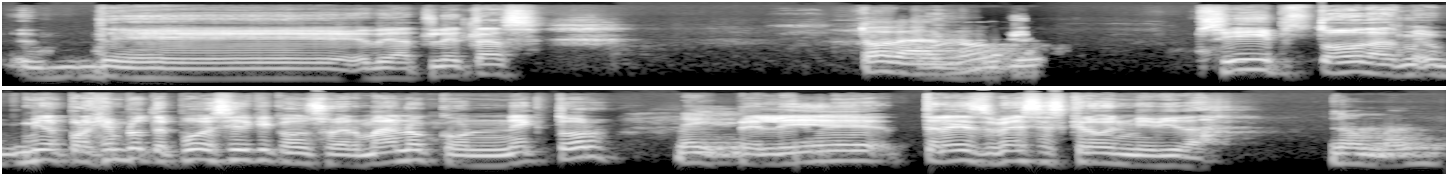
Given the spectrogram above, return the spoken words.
de, de atletas. Todas, ¿no? Sí, pues todas. Mira, por ejemplo, te puedo decir que con su hermano, con Héctor, peleé tres veces, creo, en mi vida. No, man.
